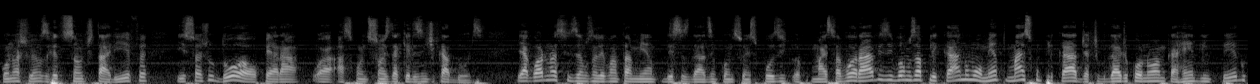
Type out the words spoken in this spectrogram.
quando nós tivemos redução de tarifa, isso ajudou a operar as condições daqueles indicadores. E agora nós fizemos um levantamento desses dados em condições mais favoráveis e vamos aplicar no momento mais complicado de atividade econômica, renda e emprego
